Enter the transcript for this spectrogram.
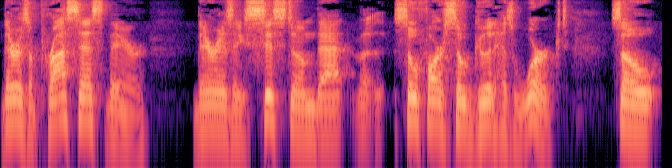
there is a process there. There is a system that uh, so far so good has worked so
